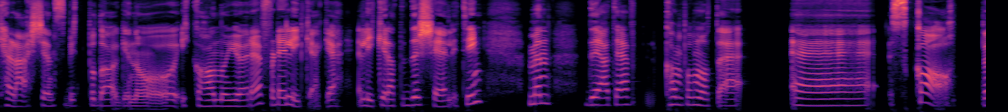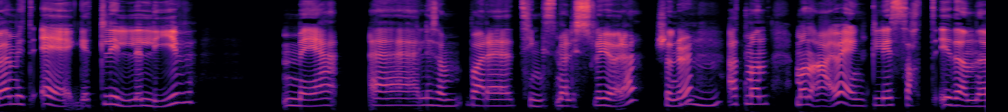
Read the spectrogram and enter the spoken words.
Kardashians midt på dagen og ikke ha noe å gjøre, for det liker jeg ikke. Jeg liker at det skjer litt ting. Men det at jeg kan på en måte eh, skape mitt eget lille liv med eh, liksom bare ting som jeg har lyst til å gjøre. Skjønner du? Mm. At man, man er jo egentlig satt i denne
